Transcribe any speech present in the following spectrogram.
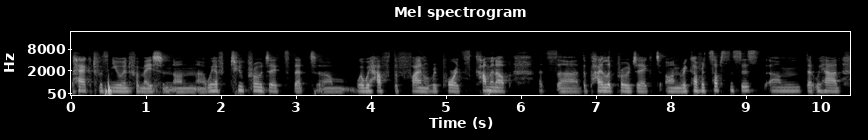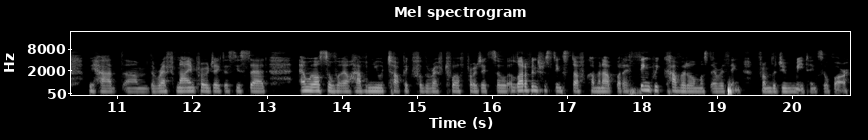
packed with new information. On uh, we have two projects that um, where we have the final reports coming up. That's uh, the pilot project on recovered substances um, that we had. We had um, the Ref 9 project, as you said, and we also will have a new topic for the Ref 12 project. So a lot of interesting stuff coming up. But I think we covered almost everything from the June meeting so far.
